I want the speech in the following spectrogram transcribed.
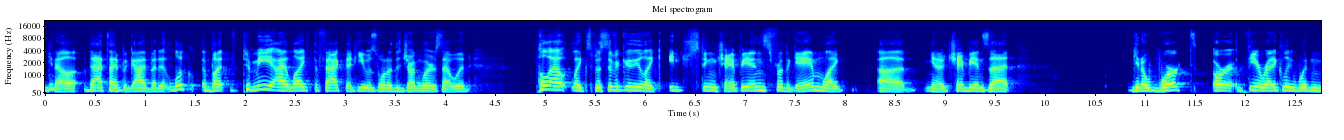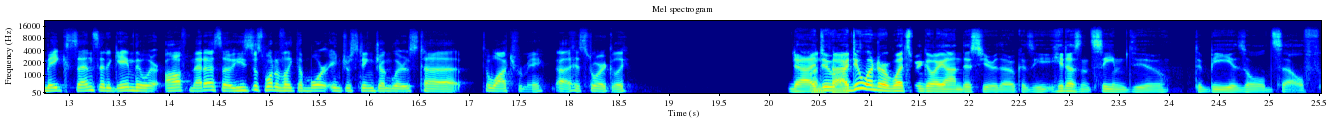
you know, that type of guy, but it looked. But to me, I like the fact that he was one of the junglers that would pull out like specifically like interesting champions for the game, like uh, you know, champions that you know worked or theoretically would make sense in a game that were off meta. So he's just one of like the more interesting junglers to to watch for me uh, historically. Yeah, I Fun do. I do wonder what's been going on this year though, because he, he doesn't seem to to be his old self,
